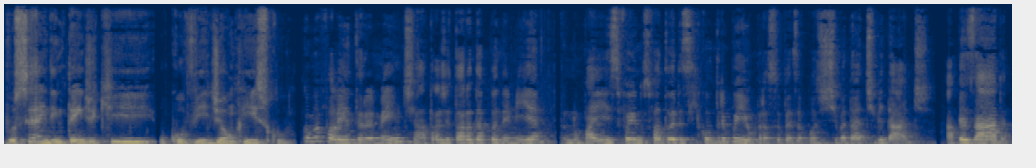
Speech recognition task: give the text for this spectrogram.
você ainda entende que o Covid é um risco? Como eu falei anteriormente, a trajetória da pandemia no país foi um dos fatores que contribuiu para a surpresa positiva da atividade. Apesar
